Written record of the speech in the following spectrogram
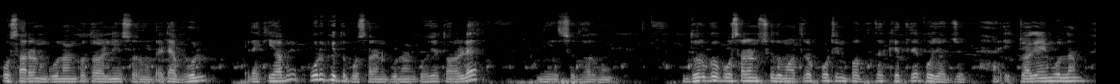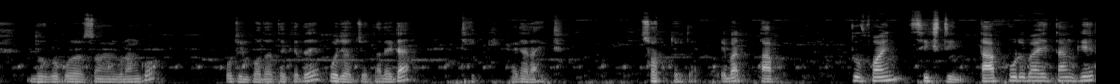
প্রসারণ গুণাঙ্ক তরল নিজস্ব ধর্ম। এটা ভুল। এটা কি হবে? প্রকৃত প্রসারণ গুণাঙ্ক হচ্ছে তরলের নিজস্ব ধর্ম। দৈর্ঘ্য প্রসারণ শুধুমাত্র কঠিন পদার্থের ক্ষেত্রে প্রযোজ্য। হ্যাঁ একটু আগে আমি বললাম দৈর্ঘ্য প্রসারণ গুণাঙ্ক কঠিন পদার্থের ক্ষেত্রে প্রযোজ্য। তাহলে এটা ঠিক, এটা রাইট সত্য এটা। এবার তাপ টু পয়েন্ট সিক্সটিন তাপ পরিবাহিতাঙ্কের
